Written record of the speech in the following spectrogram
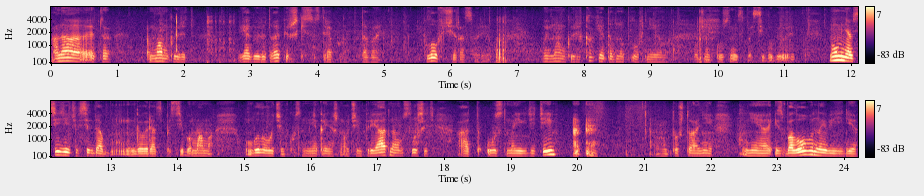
Она это, мама говорит, я говорю, давай пирожки состряпаю, давай. Плов вчера сварила. Ой, мама говорит, как я давно плов не ела. Очень вкусный, спасибо, говорит. Ну, у меня все дети всегда говорят спасибо, мама. Было очень вкусно. Мне, конечно, очень приятно услышать от уст моих детей то, что они не избалованы в еде,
